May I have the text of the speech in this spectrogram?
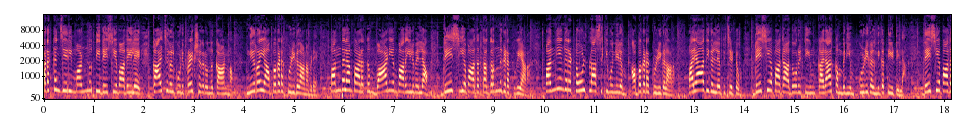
വടക്കഞ്ചേരി മണ്ണുത്തി ദേശീയപാതയിലെ കാഴ്ചകൾ കൂടി പ്രേക്ഷകർ ഒന്ന് കാണണം. നിറയെ അപകടക്കുഴികളാണ് അവിടെ. പന്തലാംപാടത്തും വാണിയമ്പാറയിലുമെല്ലാം ദേശീയപാത തകർന്നു കിടക്കുകയാണ്. പന്നിയങ്കര ടോൾ പ്ലാസയ്ക്ക് മുന്നിലും അപകടക്കുഴികളാണ്. പരാതികൾ ലഭിച്ചിട്ടും ദേശീയപാത അതോറിറ്റിയും കരാർ കമ്പനിയും കുഴികൾ നികത്തിയിട്ടില്ല. ദേശീയപാത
